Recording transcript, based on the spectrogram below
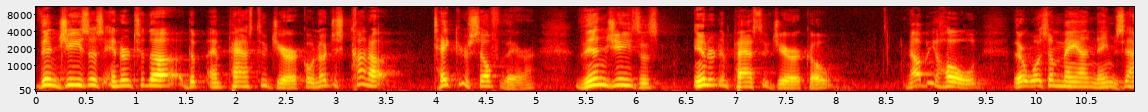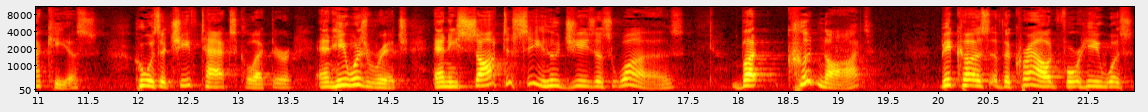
Then Jesus entered to the, the and passed through Jericho. Now, just kind of Take yourself there. Then Jesus entered and passed through Jericho. Now behold, there was a man named Zacchaeus who was a chief tax collector, and he was rich, and he sought to see who Jesus was, but could not because of the crowd, for he was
